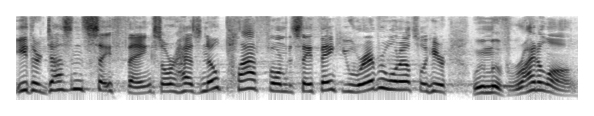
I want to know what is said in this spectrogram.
either doesn't say thanks or has no platform to say thank you, where everyone else will hear, we move right along.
